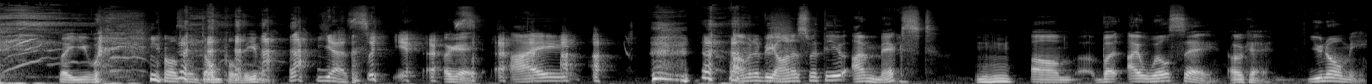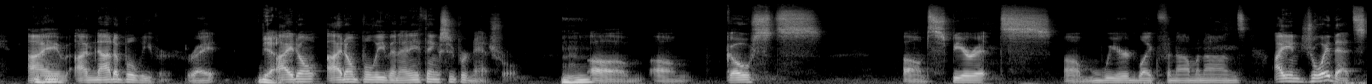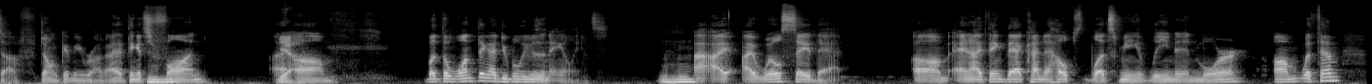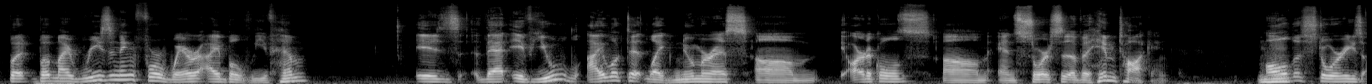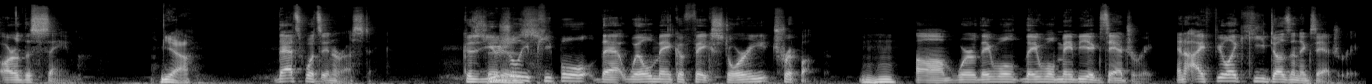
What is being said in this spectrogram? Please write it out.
but you you also don't believe him. yes. yes. Okay, I I'm gonna be honest with you. I'm mixed. Mm-hmm. Um, but I will say, okay, you know me. I'm I'm not a believer, right? Yeah. I don't I don't believe in anything supernatural. Mhm. Um, um, ghosts, um, spirits, um, weird like phenomenons. I enjoy that stuff. Don't get me wrong. I think it's fun. I- Yeah. um, but the one thing I do believe is in aliens. Mhm. I, I I will say that. Um, and I think that kind of helps lets me lean in more um with him. But but my reasoning for where I believe him is that if you I looked at like numerous um articles um and sources of him talking. All the stories are the same. yeah. That's what's interesting. Because usually people that will make a fake story trip up Mm-hmm. um, where they will they will maybe exaggerate, and I feel like he doesn't exaggerate.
